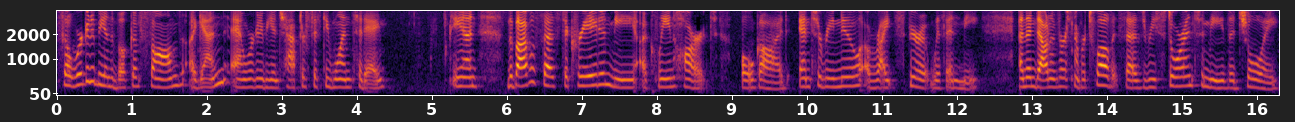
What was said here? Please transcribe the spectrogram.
So we're going to be in the book of Psalms again, and we're going to be in chapter 51 today. And the Bible says to create in me a clean heart, O God, and to renew a right spirit within me. And then down in verse number 12, it says, Restore unto me the joy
